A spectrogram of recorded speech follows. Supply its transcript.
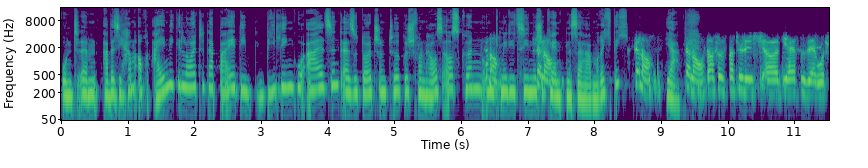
Und ähm, aber Sie haben auch einige Leute dabei, die bilingual sind, also Deutsch und Türkisch von Haus aus können genau. und medizinische genau. Kenntnisse haben, richtig? Genau. Ja. Genau. Das ist natürlich, äh, die helfen sehr gut.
